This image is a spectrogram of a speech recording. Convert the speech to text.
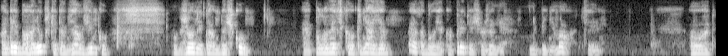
Андрій Боголюбський там взяв жінку в жони там дочку е, половецького князя. Я забув, як прізвище, вже не, не піднімав. Це... От.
